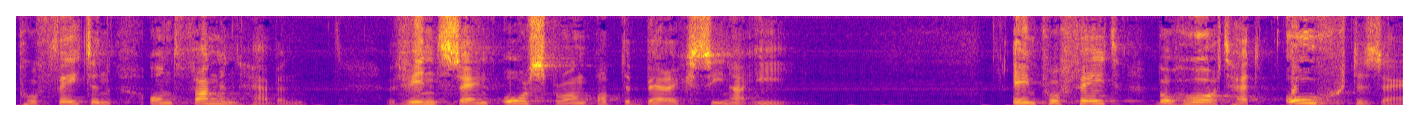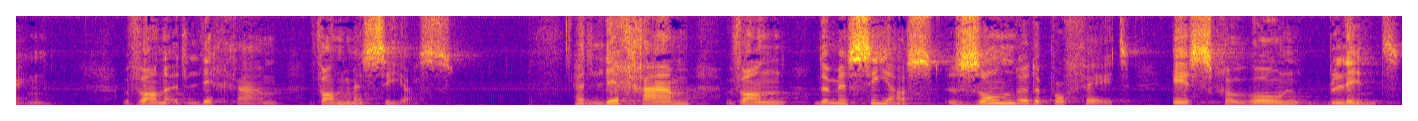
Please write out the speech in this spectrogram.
profeten ontvangen hebben, vindt zijn oorsprong op de berg Sinaï. Een profeet behoort het oog te zijn van het lichaam van Messias. Het lichaam van de Messias zonder de profeet is gewoon blind.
